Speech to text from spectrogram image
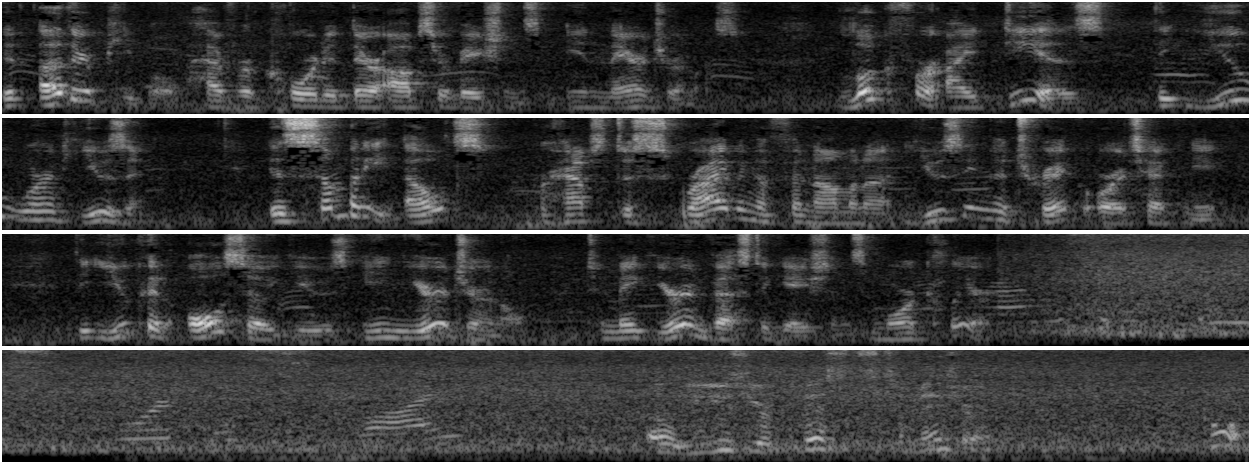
that other people have recorded their observations in their journals. Look for ideas that you weren't using. Is somebody else perhaps describing a phenomena using a trick or a technique that you could also use in your journal to make your investigations more clear? Oh, you use your fists to measure. Cool.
